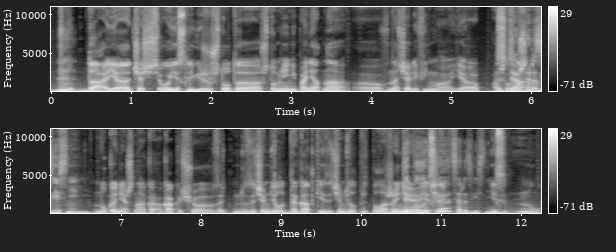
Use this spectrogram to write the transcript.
Ну, да, я чаще всего, если вижу что-то, что мне непонятно э, в начале фильма, я осозна... Ждешь разъяснений? Ну, конечно. А как, а как еще? Зачем делать догадки, зачем делать предположения? Ты получил если... эти разъяснения? Если, ну,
